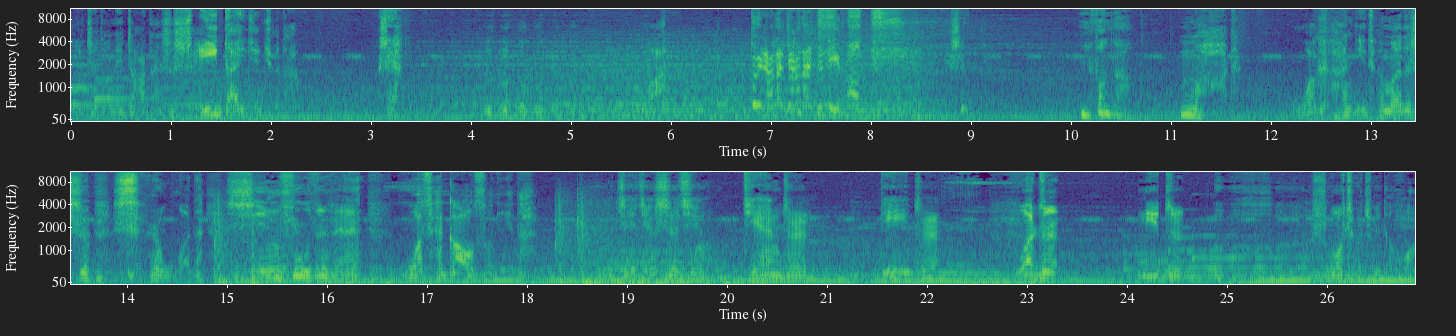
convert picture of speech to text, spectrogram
你知道那炸弹是谁带进去的？谁呀？我。队长，的炸弹是你放的？是，你放的？妈的！我看你他妈的是是我的心腹的人，我才告诉你的。这件事情天知地知，我知，你这。你要说出去的话，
